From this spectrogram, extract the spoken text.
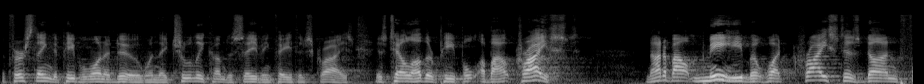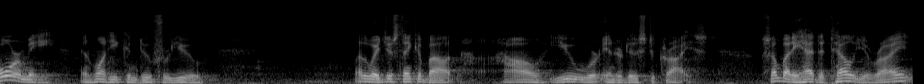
The first thing that people want to do when they truly come to saving faith as Christ is tell other people about Christ. Not about me, but what Christ has done for me and what he can do for you. By the way, just think about how you were introduced to Christ. Somebody had to tell you, right?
